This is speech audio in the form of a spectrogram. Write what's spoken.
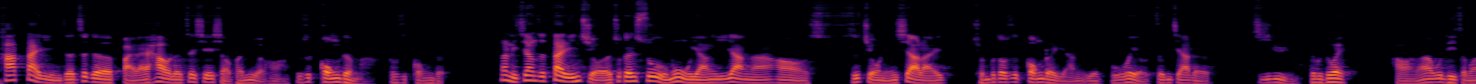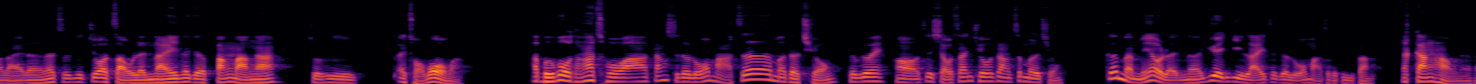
他带领着这个百来号的这些小朋友哈，就是公的嘛，都是公的。那你这样子带领久了，就跟苏武牧羊一样啊，哈，十九年下来，全部都是公的羊，也不会有增加的。几率嘛，对不对？好，那问题怎么来呢？那这就要找人来那个帮忙啊，就是爱戳破嘛。啊，不破他戳啊！当时的罗马这么的穷，对不对？哦，这小山丘上这么的穷，根本没有人呢愿意来这个罗马这个地方。那刚好呢，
